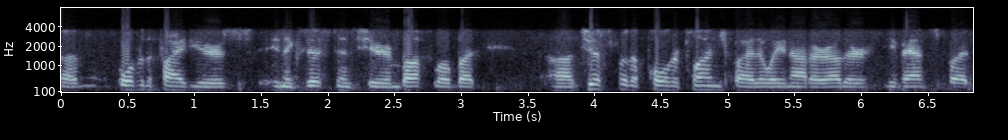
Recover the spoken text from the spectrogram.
uh, over the five years in existence here in Buffalo, but uh, just for the Polar Plunge, by the way, not our other events. But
